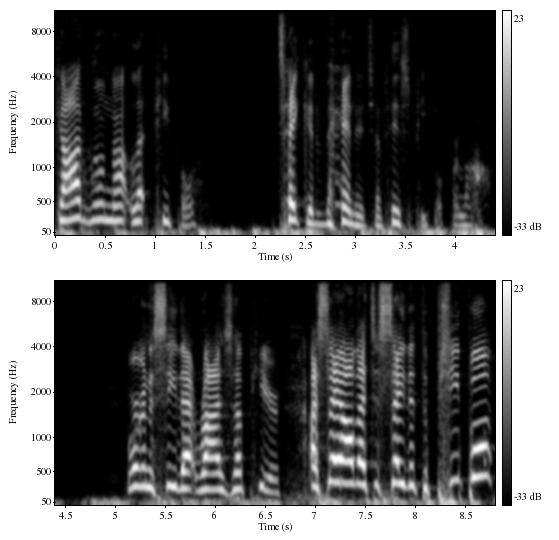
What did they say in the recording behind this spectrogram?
God will not let people take advantage of His people for long. We're going to see that rise up here. I say all that to say that the people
